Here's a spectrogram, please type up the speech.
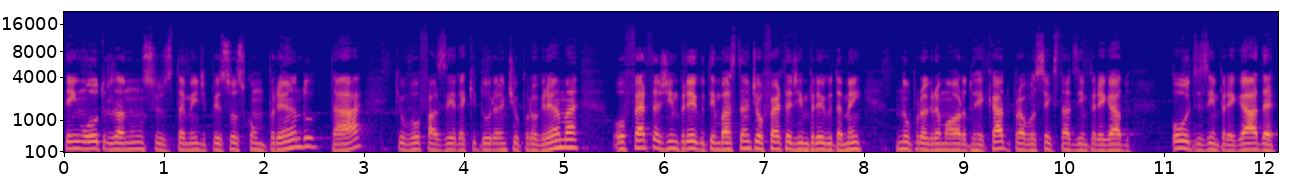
tem outros anúncios também de pessoas comprando, tá? Que eu vou fazer aqui durante o programa. Ofertas de emprego, tem bastante oferta de emprego também no programa Hora do Recado. Para você que está desempregado, ou desempregada,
